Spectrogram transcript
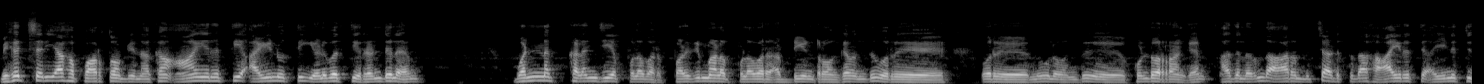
மிகச்சரியாக பார்த்தோம் அப்படின்னாக்கா ஆயிரத்தி ஐநூற்றி எழுபத்தி ரெண்டில் வண்ணக்களஞ்சிய புலவர் பரிமள புலவர் அப்படின்றவங்க வந்து ஒரு ஒரு நூலை வந்து கொண்டு வர்றாங்க. அதிலிருந்து ஆரம்பித்து அடுத்ததாக ஆயிரத்தி ஐநூற்றி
